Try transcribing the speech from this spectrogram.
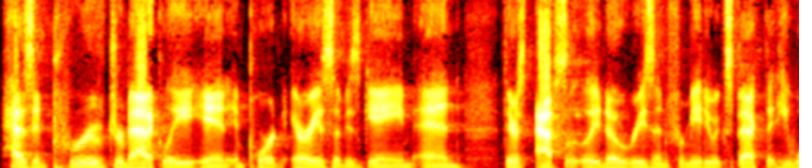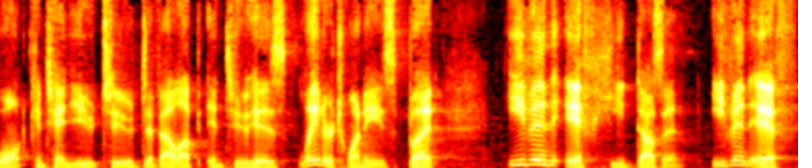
has improved dramatically in important areas of his game and there's absolutely no reason for me to expect that he won't continue to develop into his later 20s but even if he doesn't even if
